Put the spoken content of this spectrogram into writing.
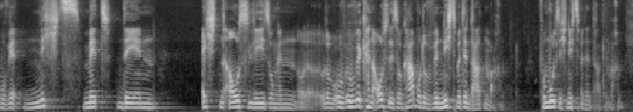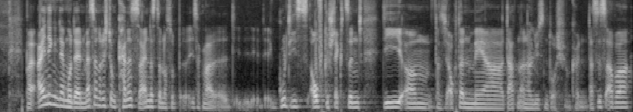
wo wir nichts mit den echten Auslesungen oder, oder wo wir keine Auslesung haben oder wo wir nichts mit den Daten machen. Vermutlich nichts mit den Daten machen. Bei einigen der modernen Messeinrichtungen kann es sein, dass da noch so, ich sag mal, Goodies aufgesteckt sind, die, ähm, dass ich auch dann mehr Datenanalysen durchführen können. Das ist aber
